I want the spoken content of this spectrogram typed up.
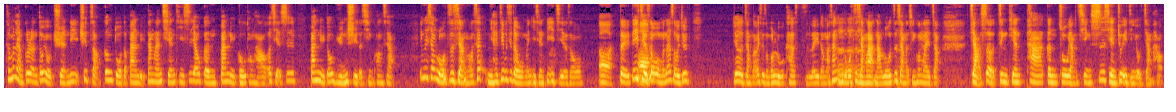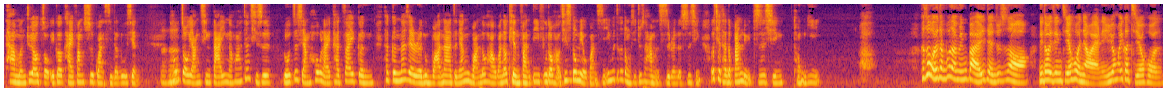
他们两个人都有权利去找更多的伴侣，当然前提是要跟伴侣沟通好，而且是伴侣都允许的情况下。因为像罗志祥哦，像你还记不记得我们以前第一集的时候？哦，对，第一集的时候，我们那时候就就有讲到一些什么卢卡斯之类的嘛。像罗志祥啦，拿罗志祥的情况来讲，假设今天他跟周扬青事先就已经有讲好，他们就要走一个开放式关系的路线，然后周扬青答应的话，这样其实。罗志祥后来他在跟他跟那些人玩啊，怎样玩都好，玩到天翻地覆都好，其实都没有关系，因为这个东西就是他们私人的事情，而且他的伴侣知情同意。可是我有点不能明白一点，就是哦，你都已经结婚了，哎，你用一个结婚，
